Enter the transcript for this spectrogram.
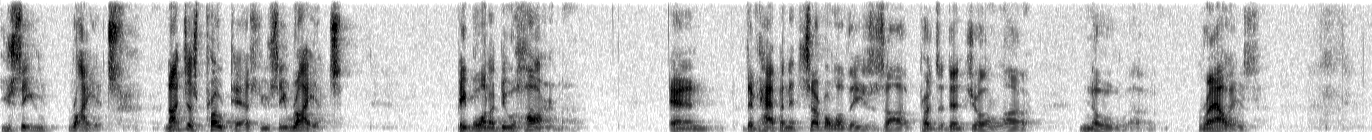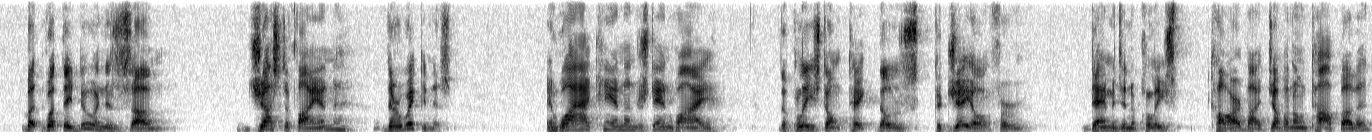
you see riots, not just protests, you see riots. People want to do harm. And they've happened at several of these uh, presidential uh, you know, uh, rallies. But what they're doing is um, justifying their wickedness. And why I can't understand why the police don't take those to jail for damaging a police car by jumping on top of it,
